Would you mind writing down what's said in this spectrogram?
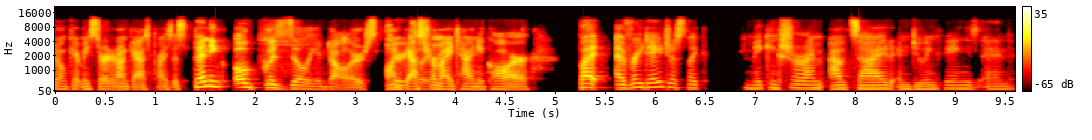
don't get me started on gas prices, spending a gazillion dollars on gas for my tiny car. But every day just like making sure I'm outside and doing things and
